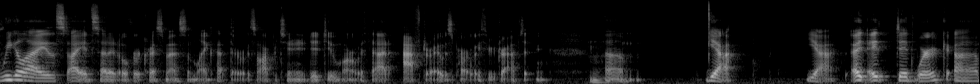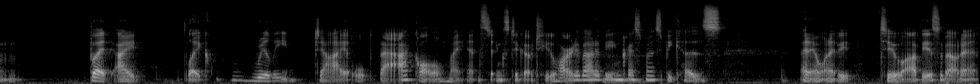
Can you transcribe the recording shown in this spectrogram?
realized i had said it over christmas and like that there was opportunity to do more with that after i was partway through drafting. Um, yeah. Yeah. It, it did work um, but i like really dialed back all of my instincts to go too hard about it being Christmas because I didn't want to be too obvious about it.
